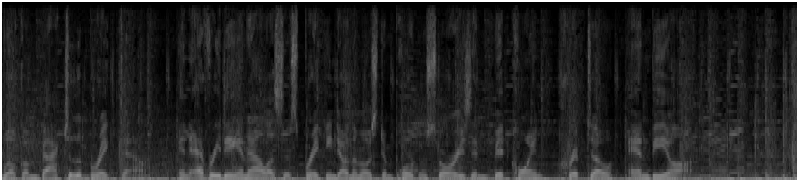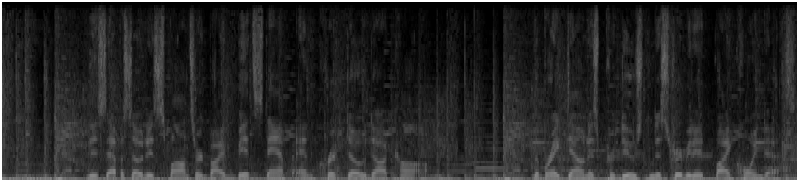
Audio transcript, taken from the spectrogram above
Welcome back to The Breakdown, an everyday analysis breaking down the most important stories in Bitcoin, crypto, and beyond. This episode is sponsored by Bitstamp and Crypto.com. The Breakdown is produced and distributed by Coindesk.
